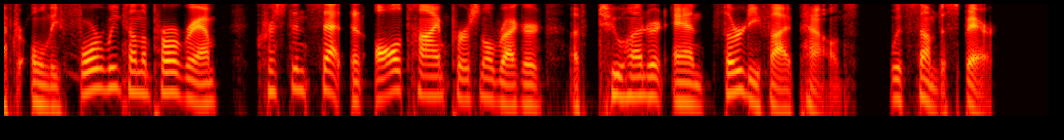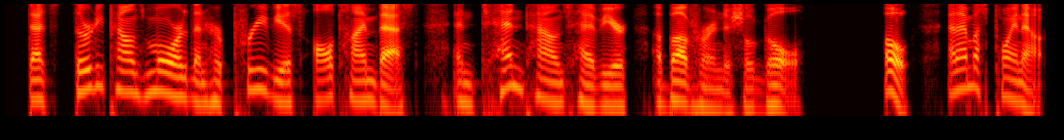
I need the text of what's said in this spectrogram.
After only four weeks on the program, Kristen set an all time personal record of 235 pounds, with some to spare. That's 30 pounds more than her previous all time best and 10 pounds heavier above her initial goal. Oh, and I must point out,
